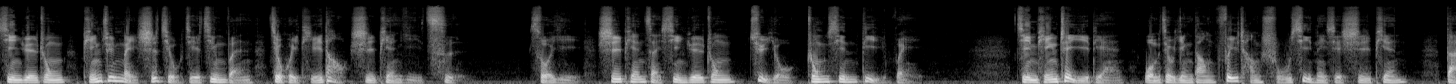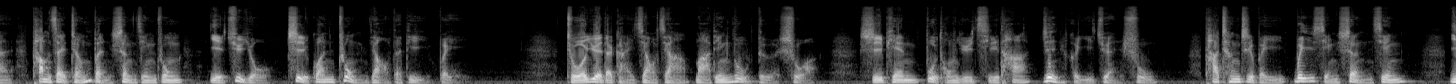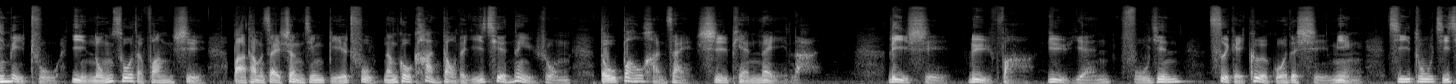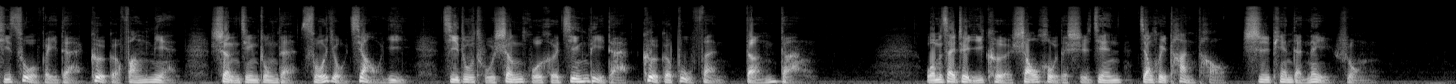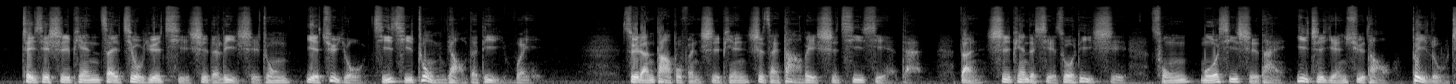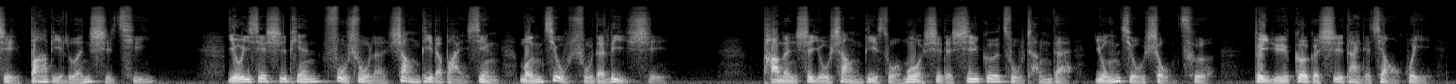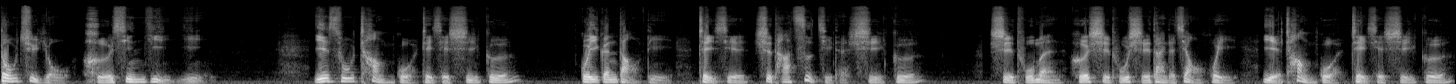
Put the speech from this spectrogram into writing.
新约中平均每十九节经文就会提到诗篇一次，所以诗篇在新约中具有中心地位。仅凭这一点，我们就应当非常熟悉那些诗篇，但他们在整本圣经中也具有至关重要的地位。卓越的改教家马丁路德说：“诗篇不同于其他任何一卷书，他称之为微型圣经。”因为主以浓缩的方式，把他们在圣经别处能够看到的一切内容，都包含在诗篇内了。历史、律法、预言、福音，赐给各国的使命，基督及其作为的各个方面，圣经中的所有教义，基督徒生活和经历的各个部分等等。我们在这一刻稍后的时间将会探讨诗篇的内容。这些诗篇在旧约启示的历史中也具有极其重要的地位。虽然大部分诗篇是在大卫时期写的，但诗篇的写作历史从摩西时代一直延续到被掳至巴比伦时期。有一些诗篇复述了上帝的百姓蒙救赎的历史，他们是由上帝所漠视的诗歌组成的永久手册，对于各个世代的教会。都具有核心意义。耶稣唱过这些诗歌，归根到底，这些是他自己的诗歌。使徒们和使徒时代的教会也唱过这些诗歌。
